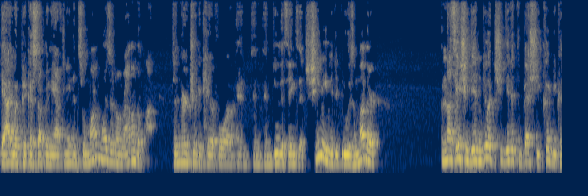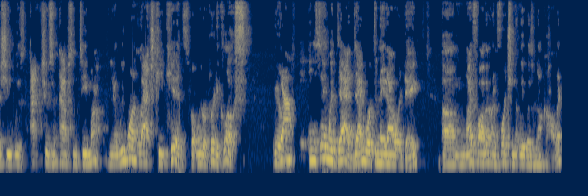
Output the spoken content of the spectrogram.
dad would pick us up in the afternoon. And so mom wasn't around a lot to nurture, to care for, and, and, and do the things that she needed to do as a mother. I'm not saying she didn't do it. She did it the best she could because she was she was an absentee mom. You know, we weren't latchkey kids, but we were pretty close. You know? Yeah. And the same with dad. Dad worked an eight-hour day. Um, my father, unfortunately, was an alcoholic,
